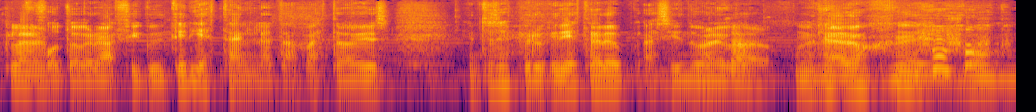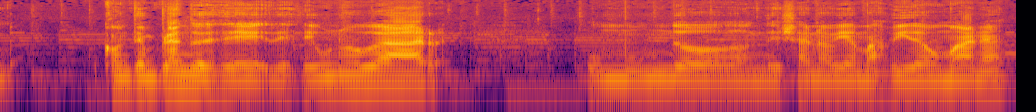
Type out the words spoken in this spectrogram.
Claro. fotográfico, y quería estar en la tapa esta vez. Entonces, pero quería estar haciendo algo. Claro. Claro. Con- contemplando desde, desde un hogar un mundo donde ya no había más vida humana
